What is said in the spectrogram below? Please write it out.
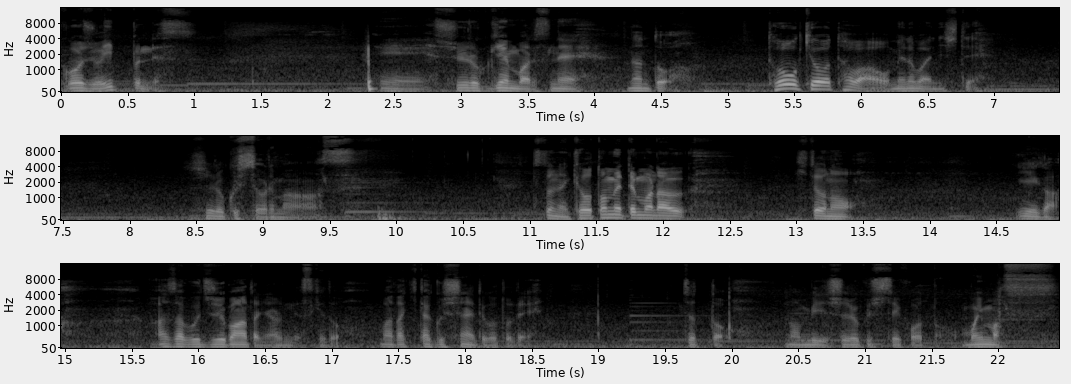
51分です。えー、収録現場ですねなんと東京タワーを目の前にして収録しております。ちょっとね今日泊めてもらう人の家が麻布10番あたりにあるんですけどまだ帰宅してないということでちょっとのんびり収録していこうと思います。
